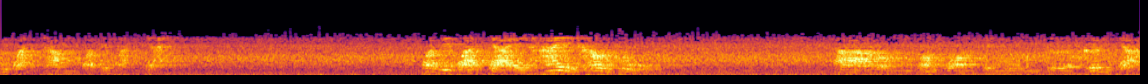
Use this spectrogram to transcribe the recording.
ฏิบัติธรรมปฏิบัติใจปฏิบัติใจให้เข้าสู่ ความเป็นบุญเกิดขึ้นจาก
